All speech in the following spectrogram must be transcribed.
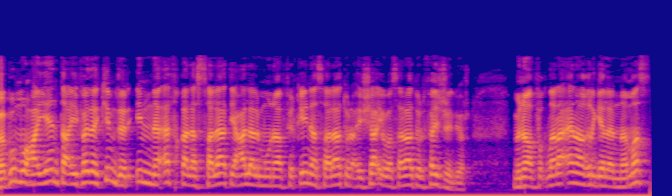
Ve bu muayyen taife de kimdir? İnne ethqale salati alel munafikine salatul işai ve salatul fecr diyor. Münafıklara en ağır gelen namaz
